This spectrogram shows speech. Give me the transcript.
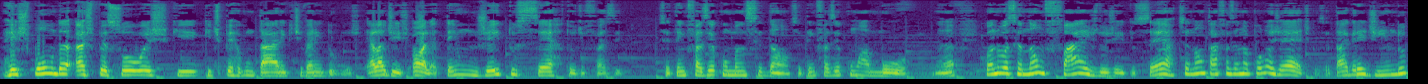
Responda às pessoas que, que te perguntarem, que tiverem dúvidas. Ela diz: olha, tem um jeito certo de fazer. Você tem que fazer com mansidão, você tem que fazer com amor. Né? Quando você não faz do jeito certo, você não está fazendo apologética, você está agredindo.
